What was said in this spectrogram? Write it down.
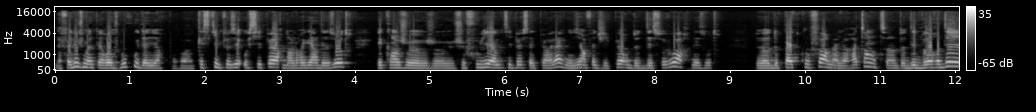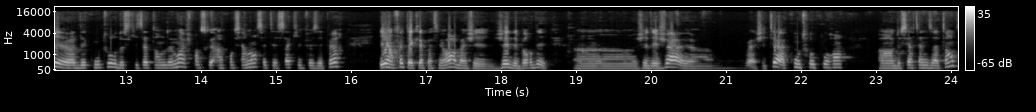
il a fallu que je m'interroge beaucoup d'ailleurs pour euh, qu'est-ce qui me faisait aussi peur dans le regard des autres. Et quand je, je, je fouillais un petit peu cette peur-là, je me disais en fait j'ai peur de décevoir les autres de, de pas être conforme à leur attente, hein, de déborder euh, des contours de ce qu'ils attendent de moi. Je pense que inconsciemment c'était ça qui me faisait peur. Et en fait, avec la passe miroir, bah, j'ai, j'ai débordé. Euh, j'ai déjà, euh, voilà, j'étais à contre-courant euh, de certaines attentes.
